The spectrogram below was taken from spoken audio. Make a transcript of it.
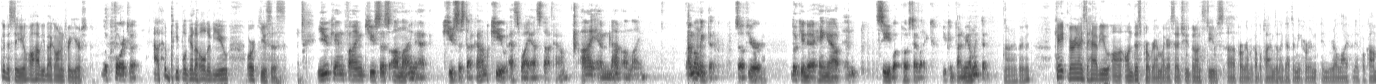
Good to see you. I'll have you back on in three years. Look forward to it. how do people get a hold of you or Q-SYS? You can find Q-SYS online at qsys.com, Q-S-Y-S.com. I am not online. I'm on LinkedIn. So if you're looking to hang out and see what post I like, you can find me on LinkedIn. All right, very good. Kate, very nice to have you on, on this program. Like I said, she's been on Steve's uh, program a couple times, and I got to meet her in, in real life at InfoComm.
